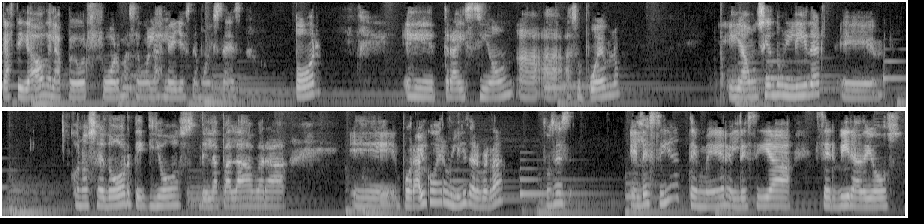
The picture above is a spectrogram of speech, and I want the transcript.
castigado de la peor forma según las leyes de Moisés por eh, traición a su pueblo, y aún siendo un líder eh, conocedor de Dios, de la palabra, eh, por algo era un líder, ¿verdad? Entonces, él decía temer, él decía servir a Dios,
